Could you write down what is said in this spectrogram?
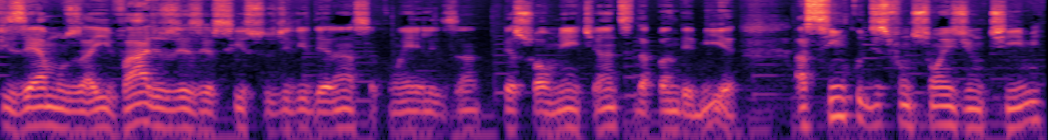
fizemos aí vários exercícios de liderança com eles pessoalmente antes da pandemia, as cinco disfunções de um time.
